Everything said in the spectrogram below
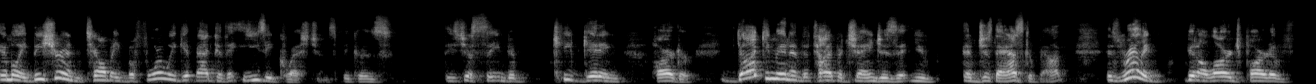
Emily, be sure and tell me before we get back to the easy questions, because these just seem to keep getting harder. Documenting the type of changes that you have just asked about has really been a large part of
